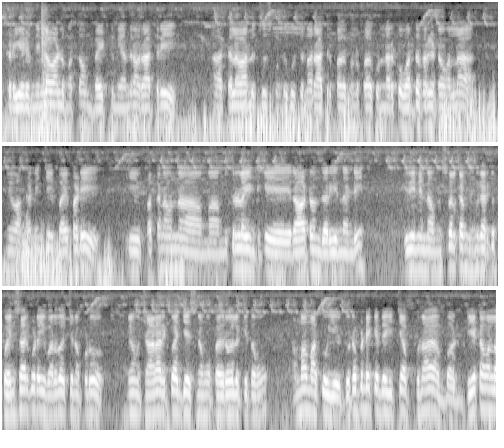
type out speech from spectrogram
ఇక్కడ ఏడు నీళ్ళ వాళ్ళు మొత్తం బయటకు మీ అందరం రాత్రి ఆ, తెల్లవారులు చూసుకుంటూ కూర్చున్నాం. రాత్రి పదకొండు పదకొండున్నరకు వరద పెరగటం వల్ల మేము అక్కడి నుంచి భయపడి ఈ పక్కన ఉన్న మా మిత్రుల ఇంటికి రావటం జరిగిందండి. ఇది నిన్న మున్సిపల్ కమిషనర్ గారికి పోయినసారి కూడా ఈ వరద వచ్చినప్పుడు మేము చాలా రిక్వెస్ట్ చేసినాము పది రోజుల క్రితము. అమ్మ మాకు ఈ గుర్రపడెక్క ఇచ్చే పునః తీయటం వల్ల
